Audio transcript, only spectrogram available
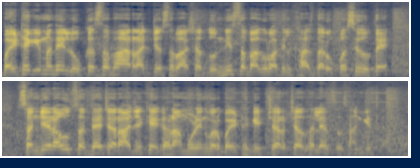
बैठकीमध्ये लोकसभा राज्यसभा अशा दोन्ही सभागृहातील खासदार उपस्थित होते. संजय राऊत सध्याच्या राजकीय घडामोडींवर बैठकीत चर्चा झाल्याचं सांगितलं.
